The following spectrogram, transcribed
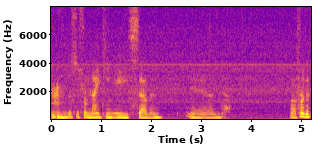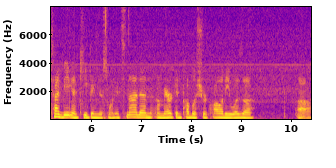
this is from 1987. And uh, for the time being, I'm keeping this one. It's not an American publisher. Quality was a uh,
